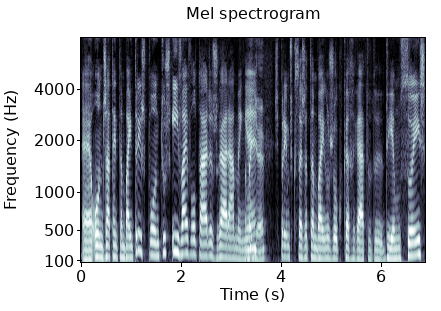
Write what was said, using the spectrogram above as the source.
eh, onde já tem também três pontos e vai voltar a jogar amanhã. Amanhã. Esperemos que seja também um jogo carregado de, de emoções.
